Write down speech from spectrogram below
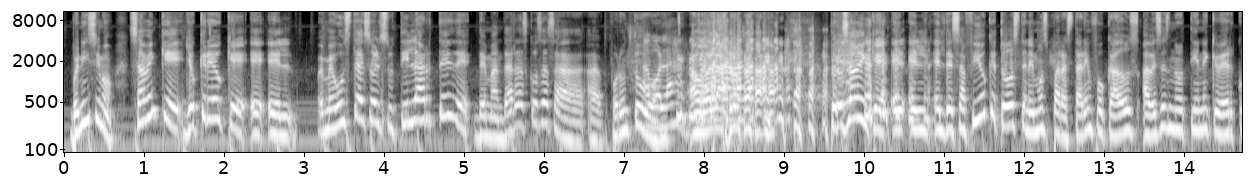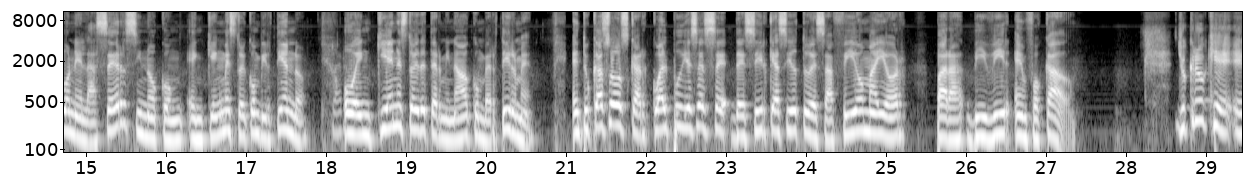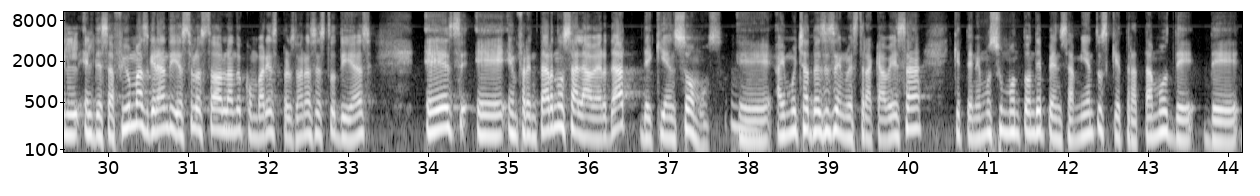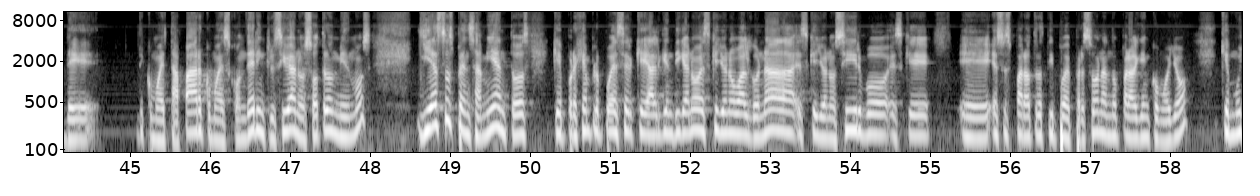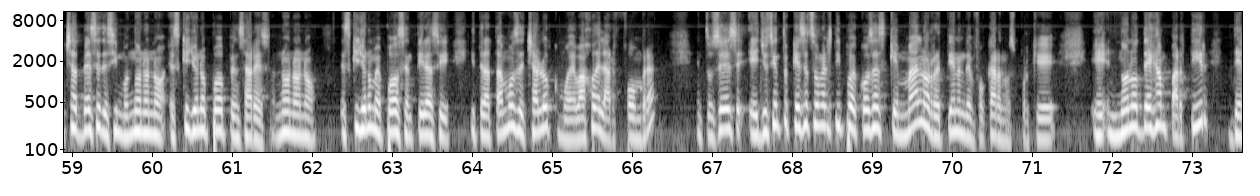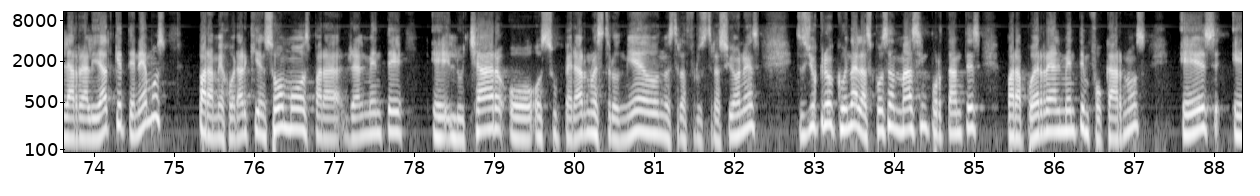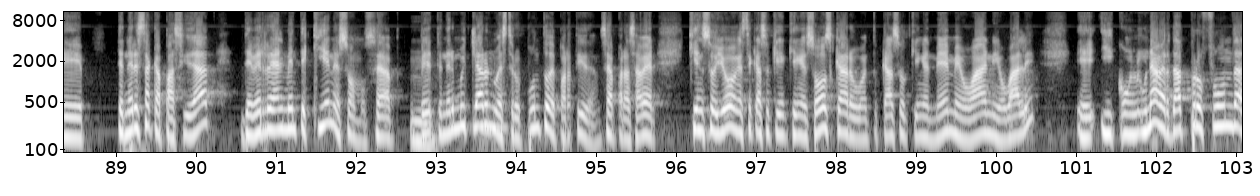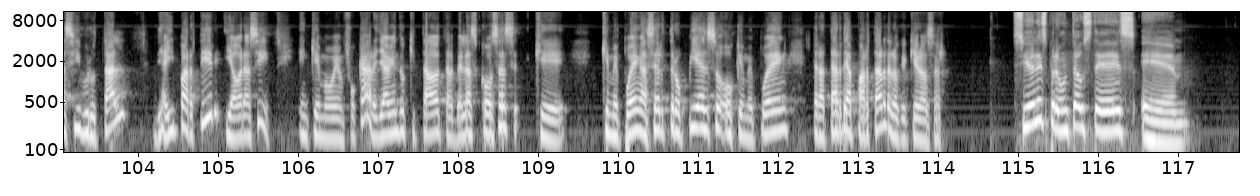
Buenísimo. Saben que yo creo que eh, el me gusta eso, el sutil arte de, mandar las cosas a, por un tubo. A volar. A volar. Pero saben que el, desafío que todos tenemos para estar enfocados a veces no tiene que ver con el hacer, sino con en quién me estoy convirtiendo o en quién estoy determinado a convertirme. En tu caso, Oscar, ¿cuál pudiese decir que ha sido tu desafío mayor para vivir enfocado? Yo creo que el, desafío más grande, y esto lo he estado hablando con varias personas estos días, es eh, enfrentarnos a la verdad de quién somos. Eh, hay muchas veces en nuestra cabeza que tenemos un montón de pensamientos que tratamos de, de como de tapar, como de esconder, inclusive a nosotros mismos. Y estos pensamientos, que por ejemplo puede ser que alguien diga, no, es que yo no valgo nada, es que yo no sirvo, es que eh, eso es para otro tipo de personas, no para alguien como yo, que muchas veces decimos, no, no, no, es que yo no puedo pensar eso, no, no, no, es que yo no me puedo sentir así. Y tratamos de echarlo como debajo de la alfombra entonces, eh, yo siento que esos son el tipo de cosas que más nos retienen de enfocarnos, porque eh, no nos dejan partir de la realidad que tenemos para mejorar quién somos, para realmente eh, luchar o, superar nuestros miedos, nuestras frustraciones. Entonces yo creo que una de las cosas más importantes para poder realmente enfocarnos es tener esta capacidad de ver realmente quiénes somos, o sea, mm. tener muy claro nuestro punto de partida, o sea, para saber quién soy yo, en este caso quién, quién es Oscar, o en tu caso quién es Meme, o Ani, o Vale, eh, y con una verdad profunda, así brutal, de ahí partir y ahora sí, en qué me voy a enfocar, ya habiendo quitado tal vez las cosas que, que me pueden hacer tropiezo o que me pueden tratar de apartar de lo que quiero hacer. Si yo les pregunto a ustedes, eh,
